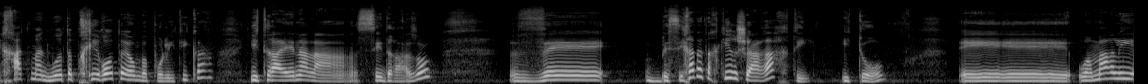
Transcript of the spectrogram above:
אחת מהדמויות הבכירות היום בפוליטיקה התראיין על הסדרה הזאת, ובשיחת התחקיר שערכתי איתו, אה, הוא אמר לי,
